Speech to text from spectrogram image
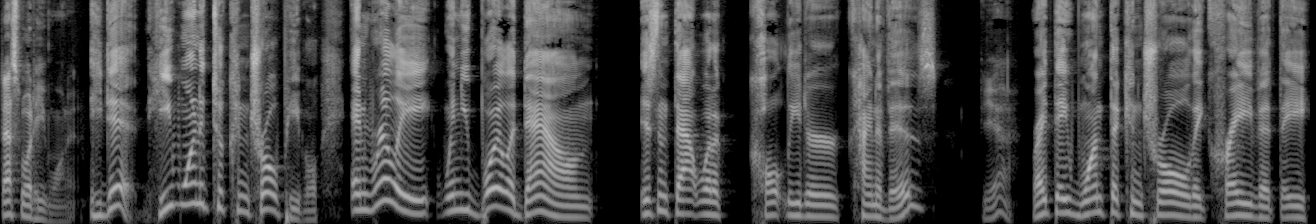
That's what he wanted. He did. He wanted to control people. And really, when you boil it down, isn't that what a cult leader kind of is? Yeah. Right? They want the control, they crave it. They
